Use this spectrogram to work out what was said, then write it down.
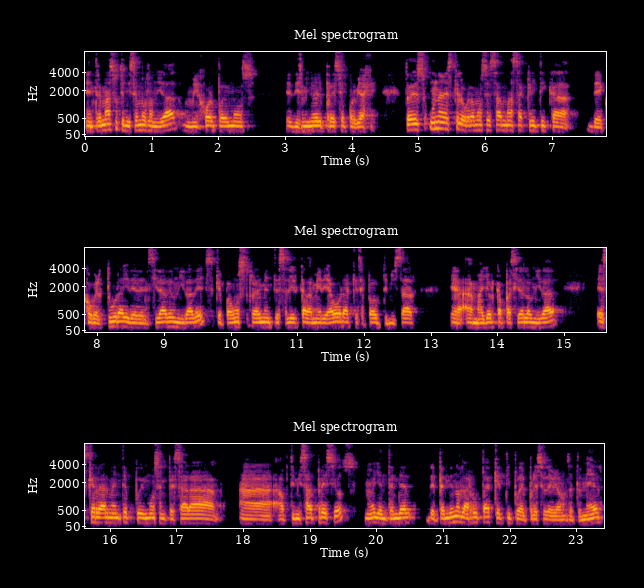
Entre más utilicemos la unidad, mejor podemos eh, disminuir el precio por viaje. Entonces, una vez que logramos esa masa crítica de cobertura y de densidad de unidades, que podamos realmente salir cada media hora, que se pueda optimizar eh, a mayor capacidad la unidad, es que realmente pudimos empezar a, a, optimizar precios ¿no? y entender, dependiendo de la ruta, qué tipo de precio deberíamos de tener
